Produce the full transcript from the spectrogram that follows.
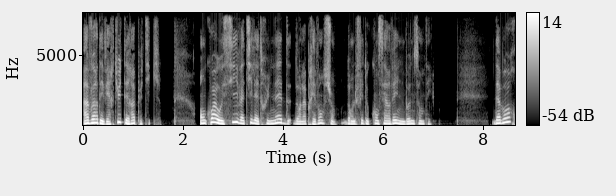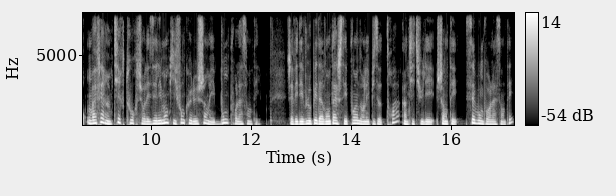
avoir des vertus thérapeutiques? En quoi aussi va-t-il être une aide dans la prévention, dans le fait de conserver une bonne santé? D'abord, on va faire un petit retour sur les éléments qui font que le chant est bon pour la santé. J'avais développé davantage ces points dans l'épisode 3, intitulé Chanter, c'est bon pour la santé.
